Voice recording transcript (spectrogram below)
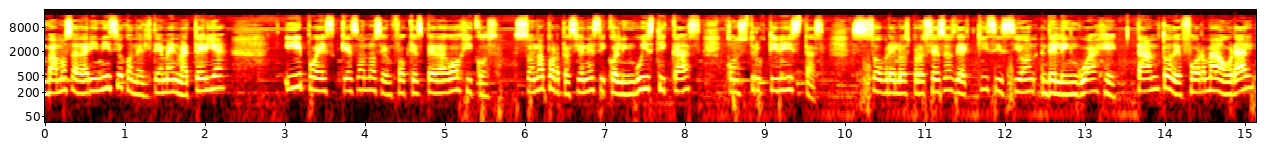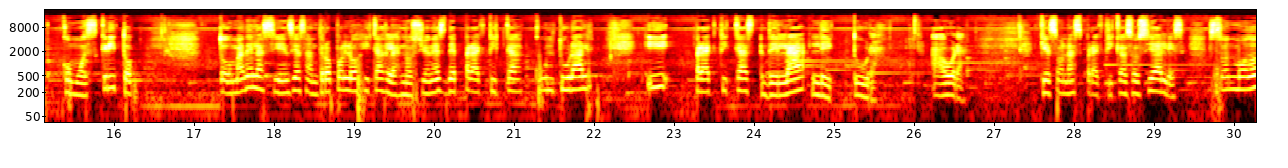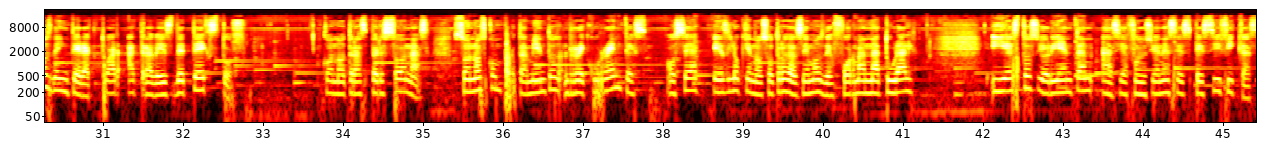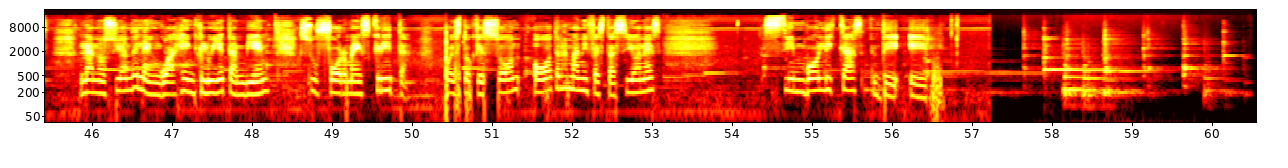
vamos a dar inicio con el tema en materia. Y pues, ¿qué son los enfoques pedagógicos? Son aportaciones psicolingüísticas constructivistas sobre los procesos de adquisición del lenguaje, tanto de forma oral como escrito. Toma de las ciencias antropológicas las nociones de práctica cultural y prácticas de la lectura. Ahora, ¿Qué son las prácticas sociales? Son modos de interactuar a través de textos con otras personas. Son los comportamientos recurrentes, o sea, es lo que nosotros hacemos de forma natural. Y estos se orientan hacia funciones específicas. La noción de lenguaje incluye también su forma escrita, puesto que son otras manifestaciones simbólicas de él.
